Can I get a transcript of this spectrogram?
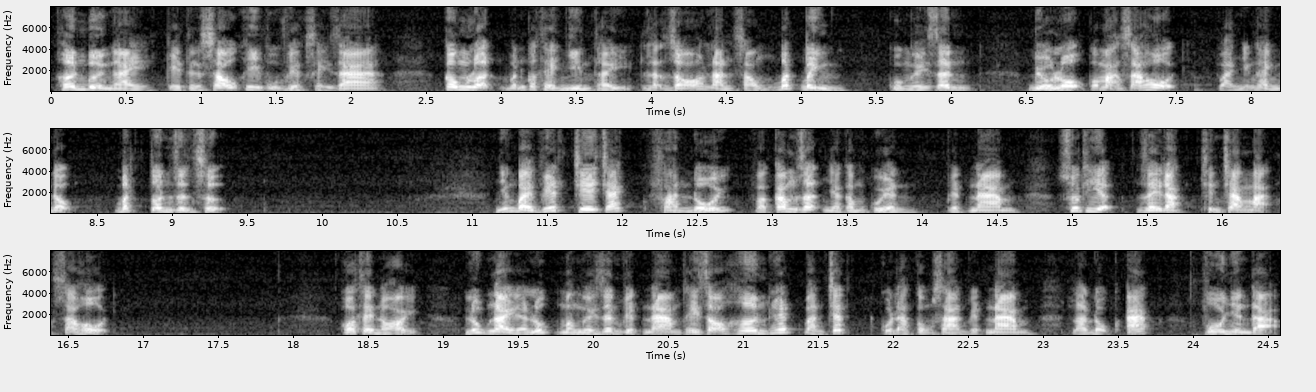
Hơn 10 ngày kể từ sau khi vụ việc xảy ra, công luận vẫn có thể nhìn thấy là rõ làn sóng bất bình của người dân biểu lộ qua mạng xã hội và những hành động bất tuân dân sự. Những bài viết chê trách, phản đối và căm giận nhà cầm quyền Việt Nam xuất hiện dày đặc trên trang mạng xã hội. Có thể nói, lúc này là lúc mà người dân Việt Nam thấy rõ hơn hết bản chất của Đảng Cộng sản Việt Nam là độc ác, vô nhân đạo.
